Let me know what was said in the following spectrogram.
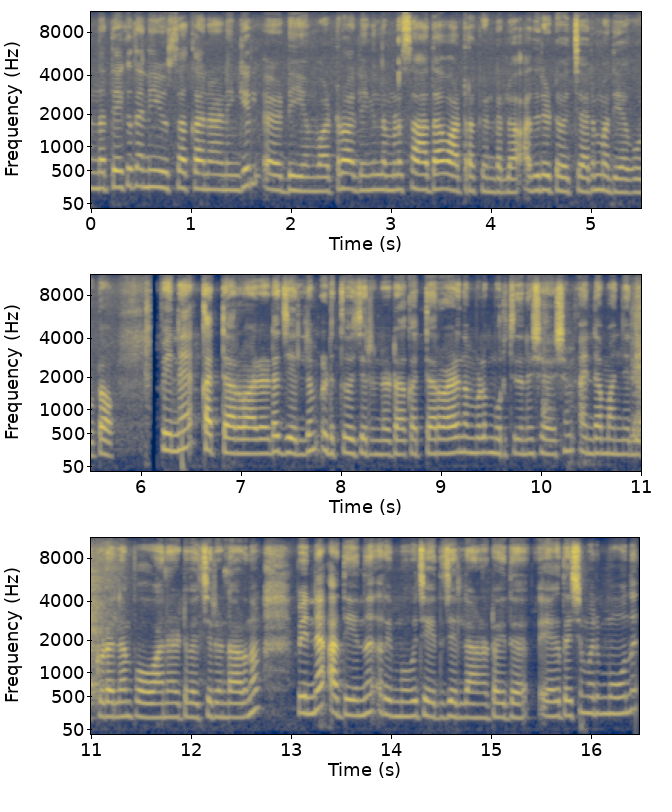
അന്നത്തേക്ക് തന്നെ യൂസ് ആക്കാനാണെങ്കിൽ ഡി എം വാട്ടറോ അല്ലെങ്കിൽ നമ്മൾ സാധാ വാട്ടറൊക്കെ ഉണ്ടല്ലോ അതിലിട്ട് വെച്ചാലും മതിയാകും കേട്ടോ പിന്നെ കറ്റാർവാഴയുടെ ജെല്ലും എടുത്തു വെച്ചിട്ടുണ്ട് കേട്ടോ. കറ്റാർവാഴ നമ്മൾ മുറിച്ചതിന് ശേഷം അതിന്റെ മഞ്ഞളിക്കൂടെല്ലാം പോകാനായിട്ട് വെച്ചിട്ടുണ്ടായിരുന്നു. പിന്നെ അതിൽ നിന്ന് റിമൂവ് ചെയ്ത ജെല്ലാണ് കേട്ടോ ഇത്. ഏകദേശം ഒരു മൂന്ന്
